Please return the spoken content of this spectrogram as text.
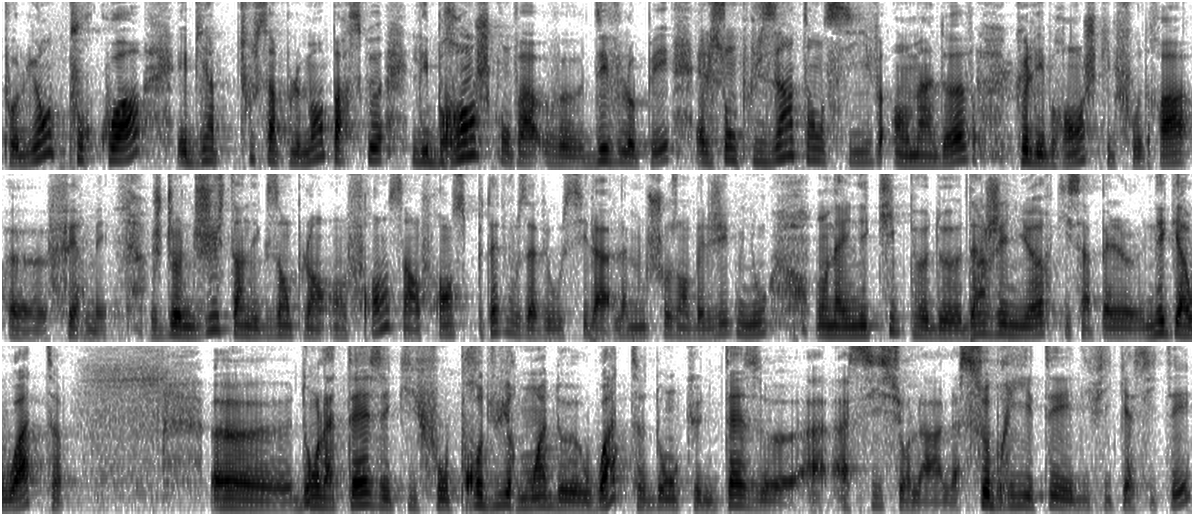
polluantes. Pourquoi? Eh bien, tout simplement parce que les branches qu'on va développer, elles sont plus intensives en main-d'œuvre que les branches qu'il faudra fermer. Je donne juste un exemple en, France. En France, peut-être vous avez aussi la, la, même chose en Belgique, mais nous, on a une équipe d'ingénieurs qui s'appelle Negawatt. Euh, dont la thèse est qu'il faut produire moins de watts, donc une thèse euh, assise sur la, sobriété et l'efficacité,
